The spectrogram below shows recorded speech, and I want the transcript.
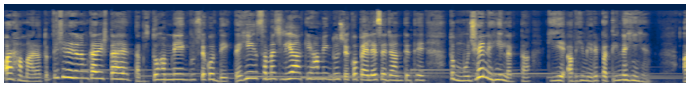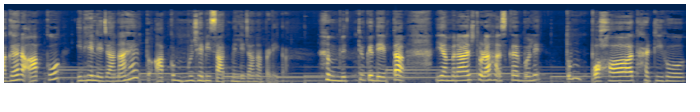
और हमारा तो पिछले जन्म का रिश्ता है, तभी तो हमने एक दूसरे को देखते ही समझ लिया कि हम एक दूसरे को पहले से जानते थे तो मुझे नहीं लगता कि ये अभी मेरे पति नहीं है। अगर आपको इन्हें ले जाना है तो आपको मुझे भी साथ में ले जाना पड़ेगा। मृत्यु के देवता यमराज थोड़ा हंसकर बोले, तुम बहुत हठी हो।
